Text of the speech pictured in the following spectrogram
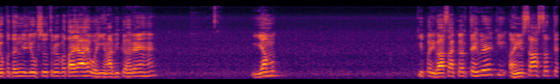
जो पतंजलि योग सूत्र में बताया है, वही यहाँ भी कह रहे हैं। यम की परिभाषा करते हुए कि अहिंसा, सत्य,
